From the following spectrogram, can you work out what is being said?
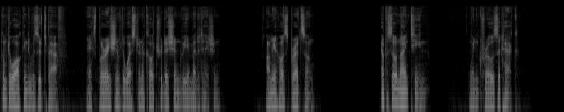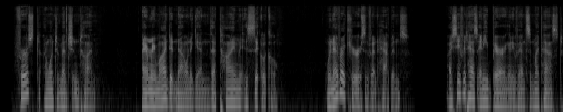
Welcome to Walking the Wizard's Path, an exploration of the Western occult tradition via meditation. I'm your host, Brad Sung. Episode 19 When Crows Attack. First, I want to mention time. I am reminded now and again that time is cyclical. Whenever a curious event happens, I see if it has any bearing on events in my past.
